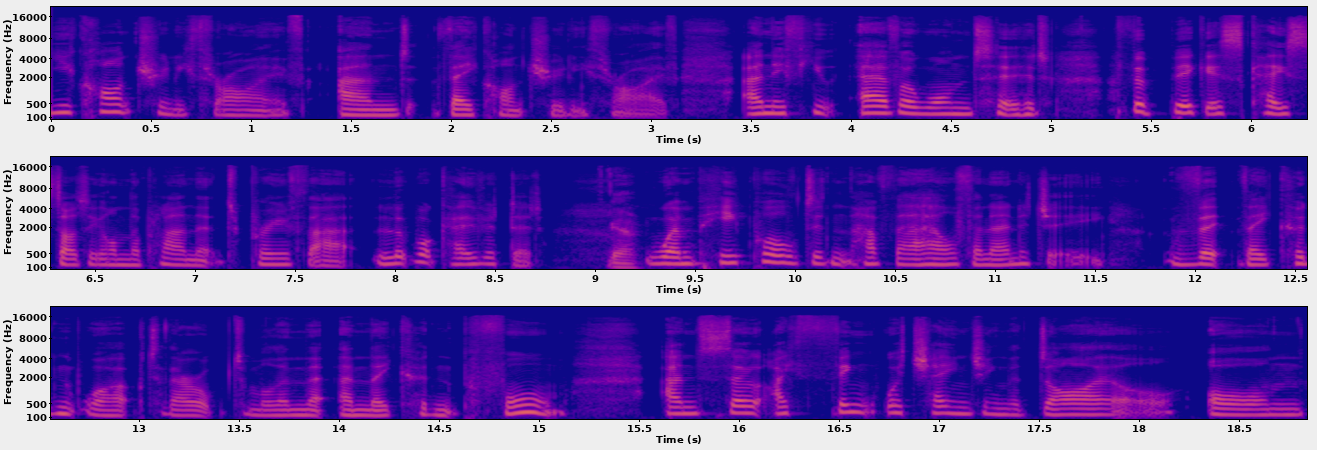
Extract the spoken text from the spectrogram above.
you can't truly thrive and they can't truly thrive and if you ever wanted the biggest case study on the planet to prove that look what covid did yeah. when people didn't have their health and energy that they couldn't work to their optimal and, the, and they couldn't perform. And so I think we're changing the dial on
